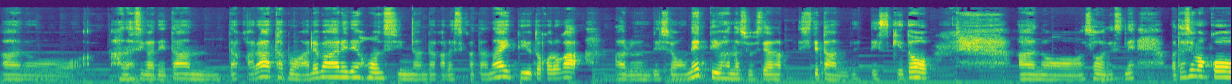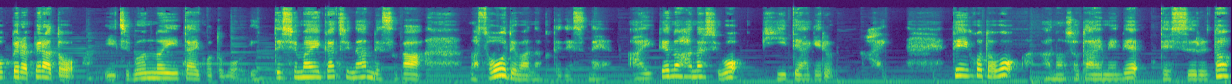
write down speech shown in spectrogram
あの、話が出たんだから、多分あれはあれで本心なんだから仕方ないっていうところがあるんでしょうねっていう話をしてしてたんですけど、あの、そうですね。私もこう、ペラペラと自分の言いたいことを言ってしまいがちなんですが、まあそうではなくてですね、相手の話を聞いてあげる。はい。っていうことを、あの、初対面で徹すると、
